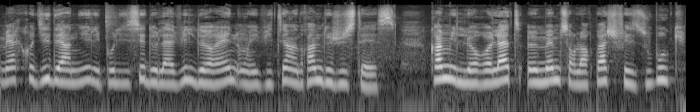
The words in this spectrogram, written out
Mercredi dernier, les policiers de la ville de Rennes ont évité un drame de justesse. Comme ils le relatent eux-mêmes sur leur page Facebook,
